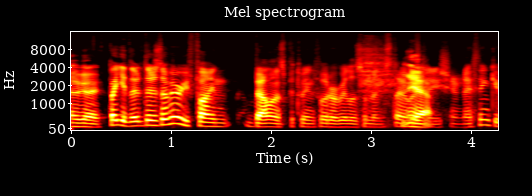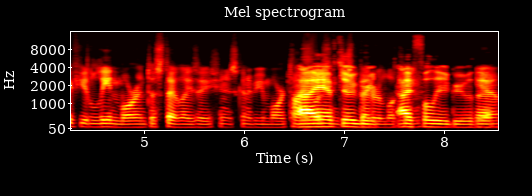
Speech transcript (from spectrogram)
Okay. But yeah, there, there's a very fine balance between photorealism and stylization. And I think if you lean more into stylization, it's going to be more I timeless have and to just agree. better looking. I fully agree with that. yeah.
